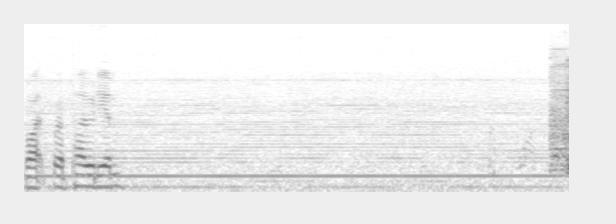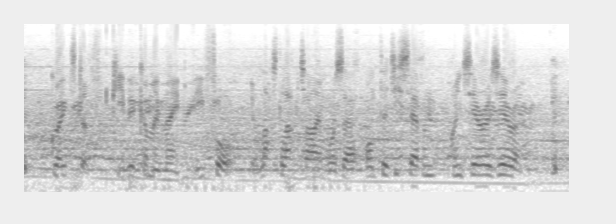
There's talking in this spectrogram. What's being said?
Fight for a podium. Great stuff. Keep it coming, mate. P4. Your last lap time was at 137.00.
